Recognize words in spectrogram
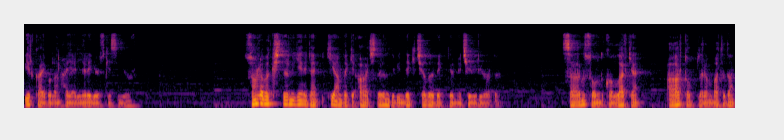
bir kaybolan hayallere göz kesiliyor. Sonra bakışlarını yeniden iki yandaki ağaçların dibindeki çalı öbeklerine çeviriyordu. Sağını solunu kollarken ağır topların batıdan,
